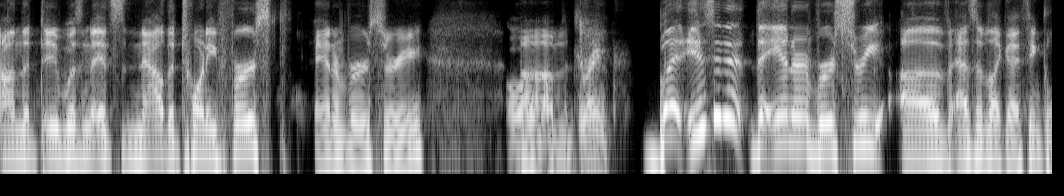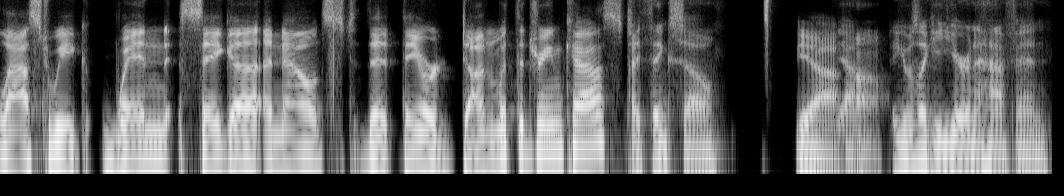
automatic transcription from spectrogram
on the. It wasn't. It's now the twenty first anniversary. Old enough Um, to drink. But isn't it the anniversary of as of like I think last week when Sega announced that they were done with the Dreamcast? I think so. Yeah, Yeah, Huh. I think it was like a year and a half in.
